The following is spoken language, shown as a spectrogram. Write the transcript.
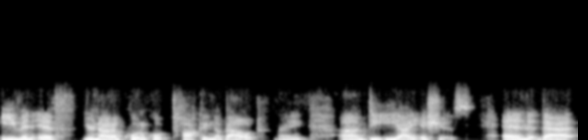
even if you're not on quote unquote talking about right um, DEI issues. And that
